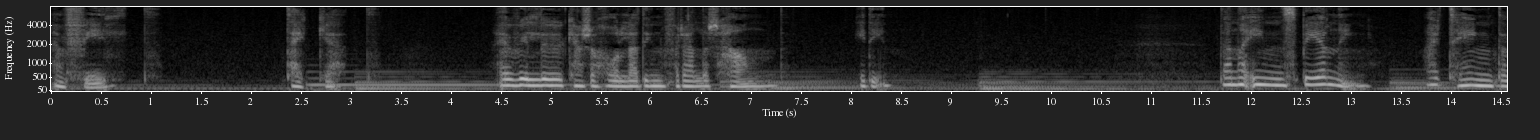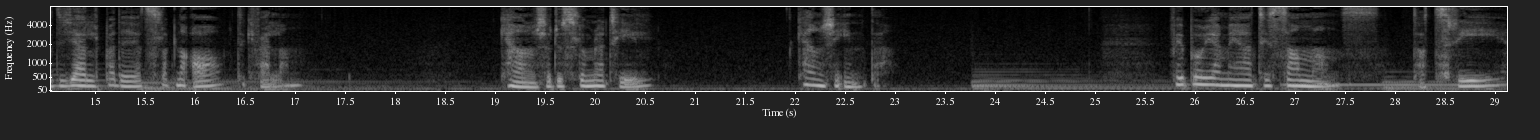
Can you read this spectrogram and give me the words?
en filt, täcket. Eller vill du kanske hålla din förälders hand i din? Denna inspelning är tänkt att hjälpa dig att slappna av till kvällen. Kanske du slumrar till, kanske inte. Vi börjar med att tillsammans ta tre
